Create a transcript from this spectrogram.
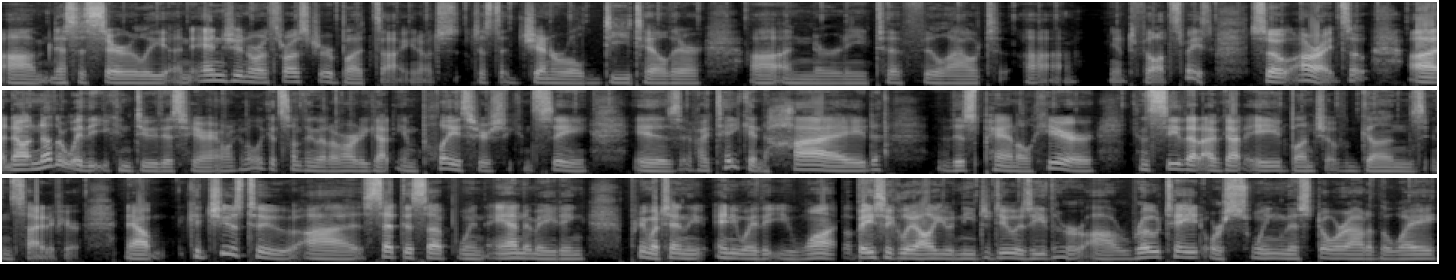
um, necessarily an engine or a thruster, but uh, you know, it's just a general detail there, uh, a nurney to fill out uh, you know, to fill out the space. So, all right, so uh, now another way that you can do this here, and we're going to look at something that I've already got in place here so you can see, is if I take and hide this panel here, you can see that I've got a bunch of guns inside of here. Now, you could choose to uh, set this up when animating pretty much any, any way that you want, but basically all you would need to do is either uh, rotate or swing this door out of the way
